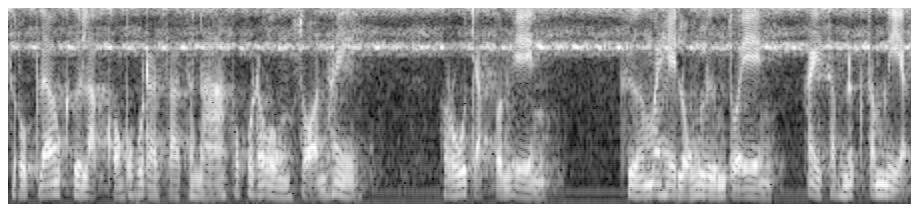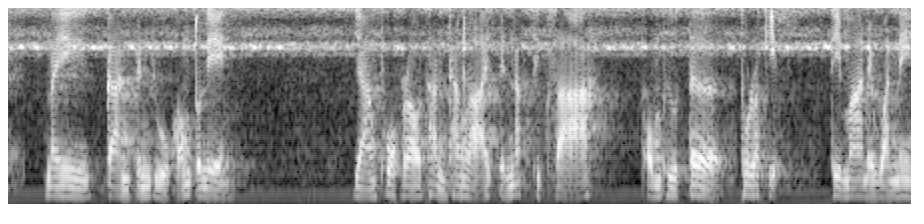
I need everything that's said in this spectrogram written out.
สรุปแล้วคือหลักของพระพุทธศาสนา พระพุทธองค์สอนให้รู้จักตนเอง คือไม่ให้หลงลืมตัวเอง ให้สำนึกสำเนียกในการเป็นอยู่ของตนเอง อย่างพวกเราท่านทั้งหลายเป็นนักศึกษา คอมพิวเตอร์ธุรกิจที่มาในวันนี้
